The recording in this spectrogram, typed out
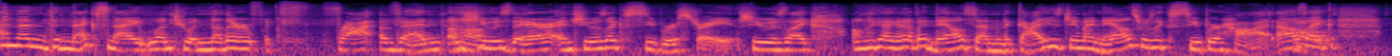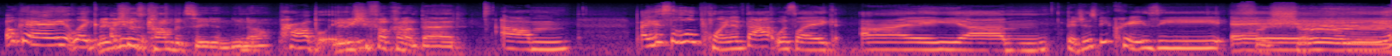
And then the next night we went to another like frat event and Uh-huh. she was there and she was like super straight. She was like, "Oh my god, I got my nails done." And the guy who's doing my nails was like super hot. I was Oh. like, "Okay, like Maybe I she mean, was compensating. You know. probably." Maybe she felt kind of bad. I guess the whole point of that was like, I um, bitches be crazy. For sure.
